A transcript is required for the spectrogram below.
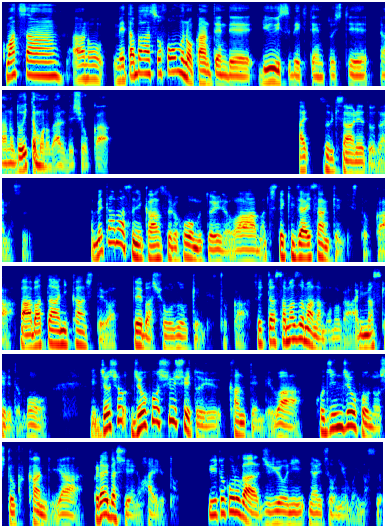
小松さん、あのメタバースホームの観点で留意すべき点として、あのどういったものがあるでしょうか？はい、鈴木さんありがとうございます。メタバースに関するホームというのは、まあ知的財産権ですとか、まあアバターに関しては、例えば肖像権ですとか、そういった様々なものがありますけれども、情報情報収集という観点では、個人情報の取得管理やプライバシーへの配慮というところが重要になりそうに思います。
